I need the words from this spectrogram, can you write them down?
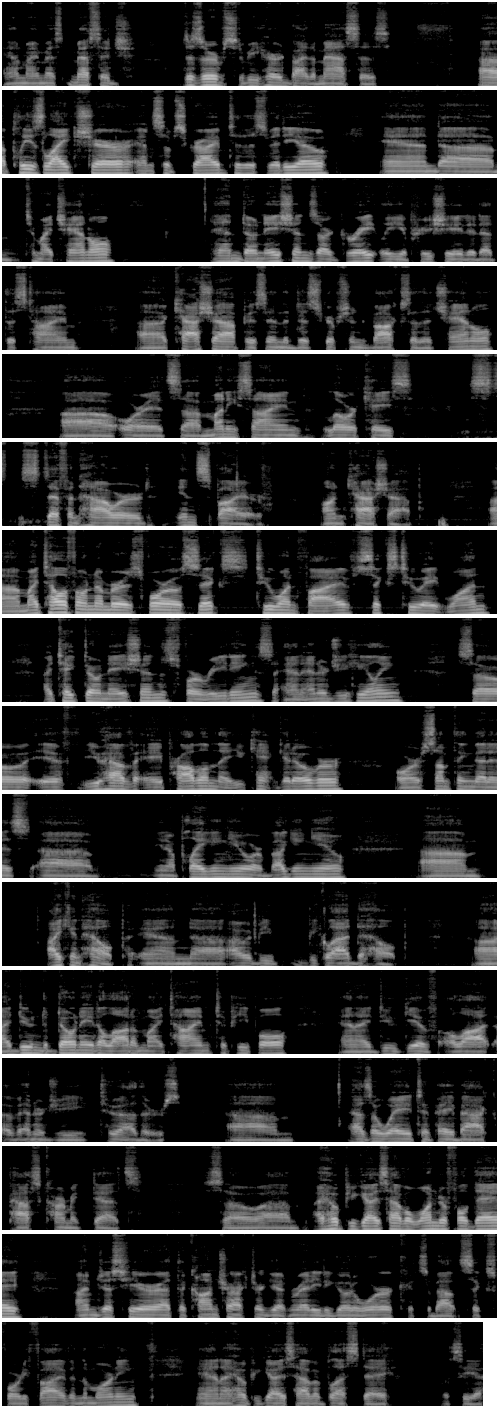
and my mes- message deserves to be heard by the masses. Uh, please like, share, and subscribe to this video and um, to my channel. And donations are greatly appreciated at this time. Uh, Cash App is in the description box of the channel uh, or it's uh, money sign lowercase Stephen Howard Inspire on Cash App. Uh, my telephone number is 406 215 6281. I take donations for readings and energy healing. So if you have a problem that you can't get over or something that is, uh, you know, plaguing you or bugging you, um, I can help, and uh, I would be be glad to help. Uh, I do donate a lot of my time to people, and I do give a lot of energy to others um, as a way to pay back past karmic debts. So um, I hope you guys have a wonderful day. I'm just here at the contractor getting ready to go to work. It's about 6:45 in the morning, and I hope you guys have a blessed day. We'll see you.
